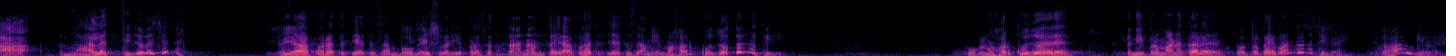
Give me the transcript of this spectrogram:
આ લાલચથી જોવે છે ને? તયા ચેત ચેતસામ ભોગેશ્વરીય પ્રસક્તા નામ તયા પરહત ચેતસામ એમાં હરખું જોતો નથી. કોકનું હરખું જોવે અને એ પ્રમાણે કરે તો તો કંઈ વાંધો નથી કાંઈ. એ તો સારું કહેવાય.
